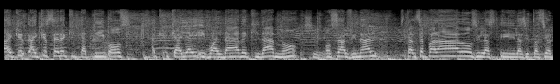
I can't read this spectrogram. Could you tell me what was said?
hay que, hay que ser equitativos, que, que haya igualdad, equidad, ¿no? Sí. O sea, al final están separados y, y la situación.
